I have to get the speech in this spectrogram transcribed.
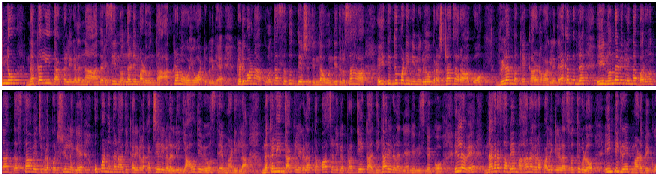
ಇನ್ನು ನಕಲಿ ದಾಖಲೆಗಳನ್ನು ಆಧರಿಸಿ ನೋಂದಣಿ ಮಾಡುವಂಥ ಅಕ್ರಮ ವಹಿವಾಟುಗಳಿಗೆ ಕಡಿವಾಣ ಹಾಕುವಂಥ ಸದುದ್ದೇಶದಿಂದ ಹೊಂದಿದ್ರು ಸಹ ಈ ತಿದ್ದುಪಡಿ ನಿಯಮಗಳು ಭ್ರಷ್ಟಾಚಾರ ಹಾಗೂ ವಿಳಂಬಕ್ಕೆ ಕಾರಣವಾಗಲಿದೆ. ಯಾಕಂತಂದ್ರೆ ಈ ನೋಂದಣಿಗಳಿಂದ ಬರುವಂಥ ದಸ್ತಾವೇಜುಗಳ ಪರಿಶೀಲನೆಗೆ ಉಪ ನೋಂದಣಾಧಿಕಾರಿಗಳ ಕಚೇರಿಗಳಲ್ಲಿ ಯಾವುದೇ ವ್ಯವಸ್ಥೆ ಮಾಡಿಲ್ಲ. ನಕಲಿ ದಾಖಲೆಗಳ ತಪಾಸಣೆಗೆ ಪ್ರತ್ಯೇಕ ಅಧಿಕಾರಿಗಳನ್ನೇ ನೇಮಿಸಬೇಕು. ಇಲ್ಲವೇ, ನಗರಸಭೆ, ಮಹಾನಗರ ಪಾಲಿಕೆಗಳ ಸ್ವತ್ತುಗಳು ಇಂಟಿಗ್ರೇಟ್ ಮಾಡಬೇಕು.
